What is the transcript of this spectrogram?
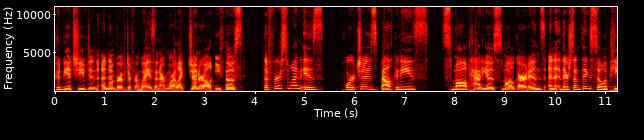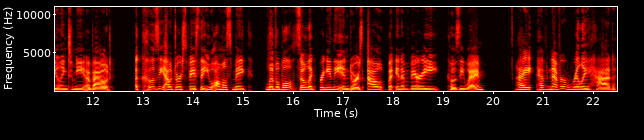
could be achieved in a number of different ways and are more like general ethos. The first one is porches, balconies, small patios, small gardens, and there's something so appealing to me about a cozy outdoor space that you almost make livable. So like bringing the indoors out but in a very cozy way. I have never really had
